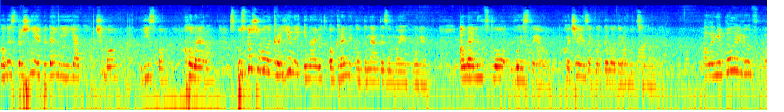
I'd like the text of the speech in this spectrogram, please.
коли страшні епідемії, як чума, віспа, холера, спустошували країни і навіть окремі континенти земної кулі. Але людство вистояло, хоча й заплатило дорогу ціну. Але ніколи людство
